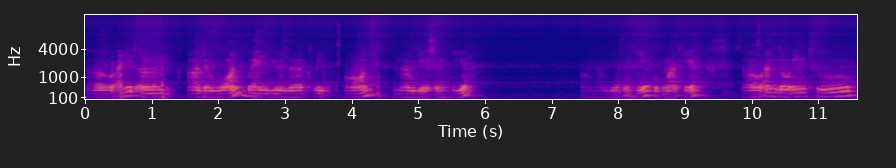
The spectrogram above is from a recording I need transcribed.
So I need an other one when user click on navigation here. On navigation here bookmark here. So I'm going to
